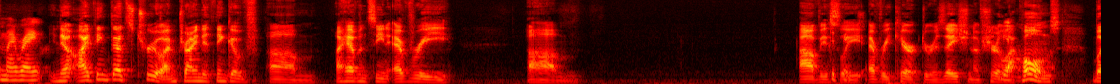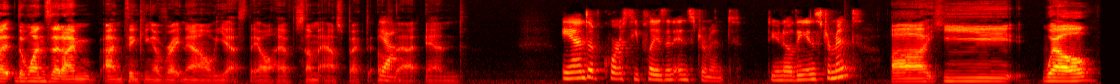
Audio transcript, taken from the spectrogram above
Am I right? You know, I think that's true. I'm trying to think of. Um, I haven't seen every, um, obviously every characterization of Sherlock Yeah. Holmes, but the ones that I'm I'm thinking of right now, yes, they all have some aspect of Yeah. that. And And of course, he plays an instrument. Do you know the instrument? uh, he, well,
